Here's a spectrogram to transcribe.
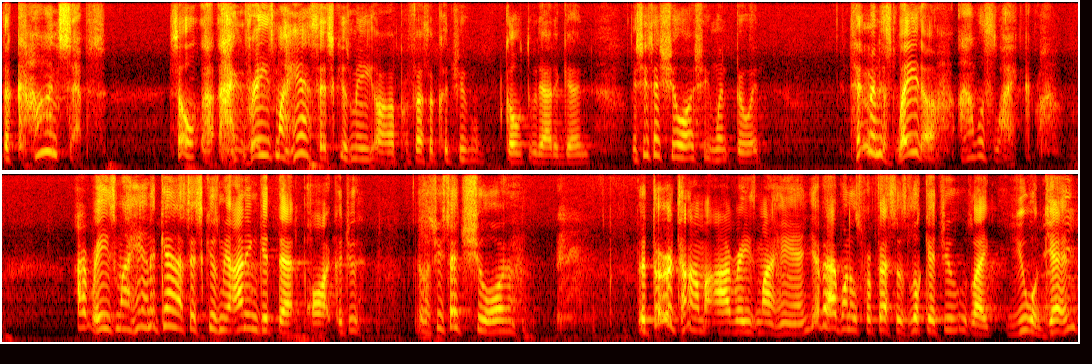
the concepts. So I raised my hand, said, Excuse me, uh, Professor, could you go through that again? And she said, Sure. She went through it. Ten minutes later, I was like, I raised my hand again. I said, Excuse me, I didn't get that part. Could you? She said, Sure. The third time I raised my hand, you ever have one of those professors look at you like, You again?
